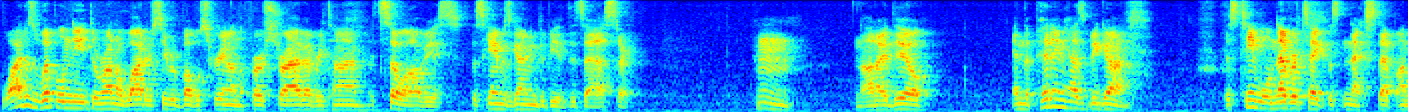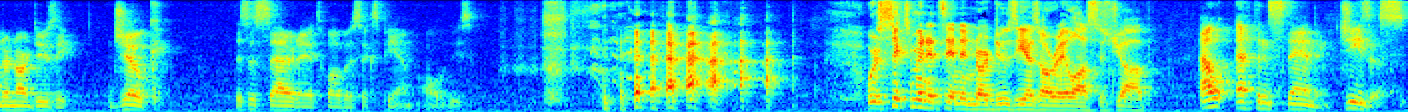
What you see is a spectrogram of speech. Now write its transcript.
why does Whipple need to run a wide receiver bubble screen on the first drive every time? It's so obvious. This game is going to be a disaster. Hmm, not ideal. And the pitting has begun. This team will never take this next step under Narduzzi. Joke. This is Saturday at 12:06 p.m. All of these. We're six minutes in, and Narduzzi has already lost his job. Out effing standing. Jesus.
